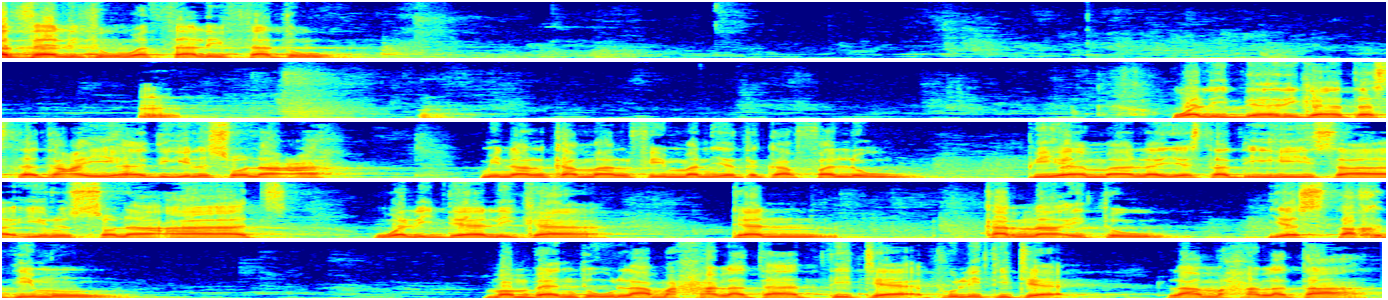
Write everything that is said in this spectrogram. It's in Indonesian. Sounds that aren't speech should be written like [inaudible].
Adzalithu wa thalithatu hmm. Walidzalika tastata'i hadhihi al-suna'ah minal kamal fi man yatakaffalu biha ma la yastatihi sairus suna'at walidzalika dan karena itu yastakhdimu membantu la mahalata tidak boleh tidak. La mahalata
